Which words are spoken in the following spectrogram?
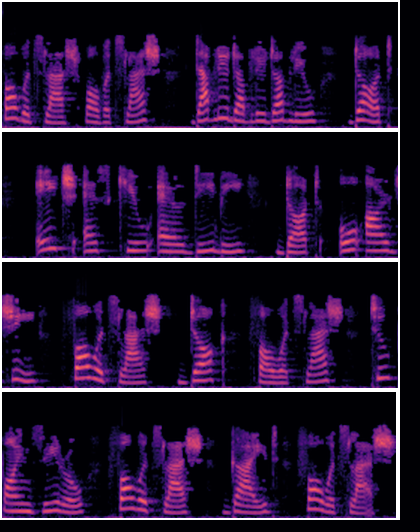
forward slash forward slash www.hsqldb.org forward slash doc forward slash 2.0 forward slash guide forward slash.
